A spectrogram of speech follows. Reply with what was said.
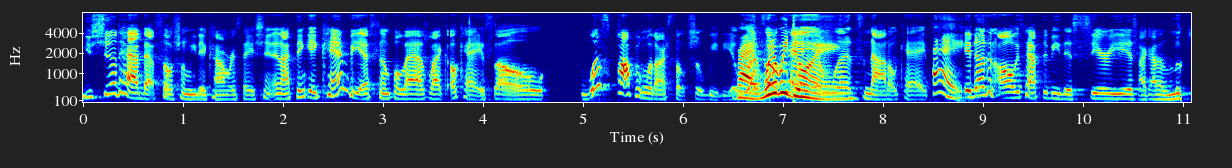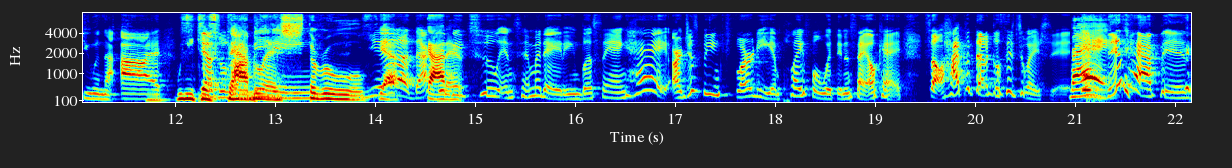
you should have that social media conversation, and I think it can be as simple as like, okay, so what's popping with our social media? Right, What's what are we okay and doing? What's not okay? Hey, It doesn't always have to be this serious. I got to look you in the eye. we need to establish the rules. Yeah, that got can it. be too intimidating. But saying, "Hey," or just being flirty and playful with it, and say, "Okay, so hypothetical situation. Right. If this happens,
